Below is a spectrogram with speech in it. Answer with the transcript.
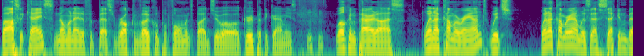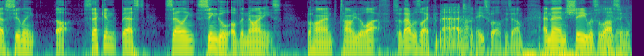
Basket Case, nominated for Best Rock Vocal Performance by a duo or group at the Grammys. Welcome to Paradise. When I Come Around, which When I Come Around was their second best selling, uh, second best selling single of the '90s, behind Time of Your Life. So that was like Mad. did heaps well his album. And then She was the last single.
